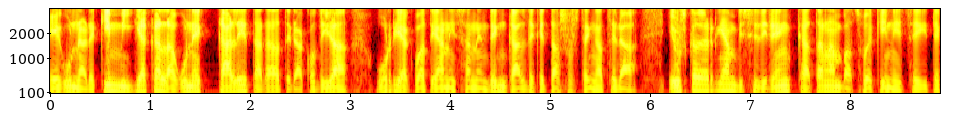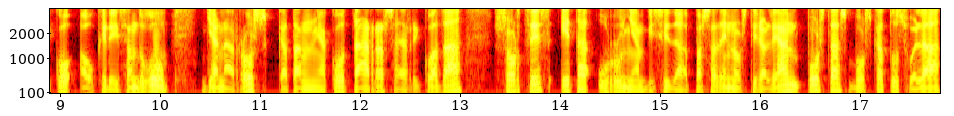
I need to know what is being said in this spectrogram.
egunarekin milaka lagunek kaletara aterako dira, urriak batean izanen den galdeketa sustengatzera. Euskal Herrian bizi diren katalan batzuekin hitz egiteko aukera izan dugu. Jana Ros, Kataluniako tarrasa herrikoa da, sortzez eta urruñan bizi da. Pasaden ostiralean postaz boskatu zuela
